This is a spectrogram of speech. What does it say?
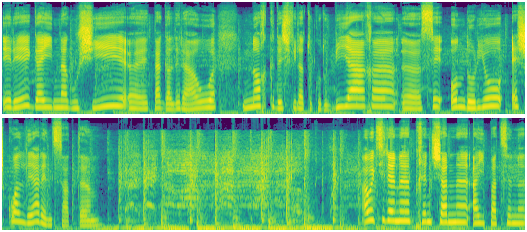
ere gai nagusi eh, eta galdera hau nork desfilatuko du bihar eh, ze ondorio eskualdearen zat. Hauek ziren prentxan aipatzen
